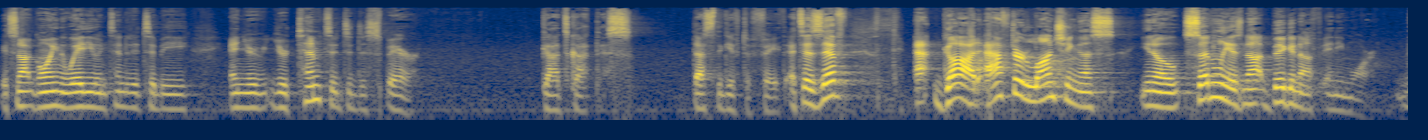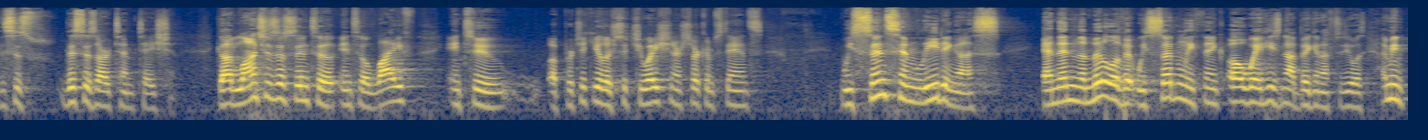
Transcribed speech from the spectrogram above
it's not going the way you intended it to be, and you're, you're tempted to despair. God's got this. That's the gift of faith. It's as if uh, God, after launching us, you know, suddenly is not big enough anymore. This is, this is our temptation. God launches us into, into life, into a particular situation or circumstance. We sense Him leading us, and then in the middle of it, we suddenly think, oh, wait, He's not big enough to deal with. I mean,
